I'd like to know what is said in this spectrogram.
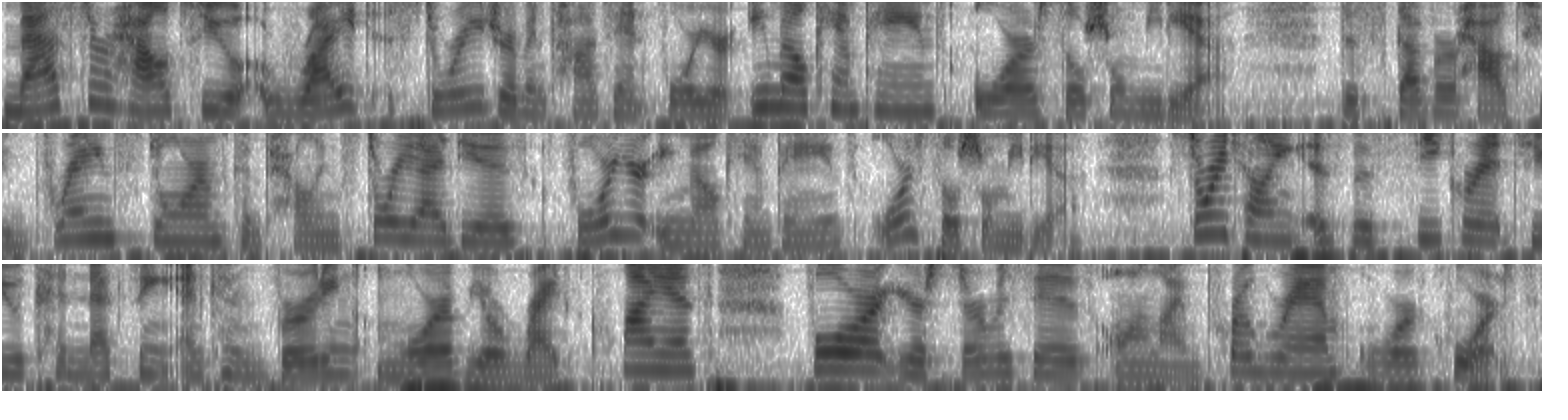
Master how to write story driven content for your email campaigns or social media discover how to brainstorm compelling story ideas for your email campaigns or social media. Storytelling is the secret to connecting and converting more of your right clients for your services, online program, or course.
